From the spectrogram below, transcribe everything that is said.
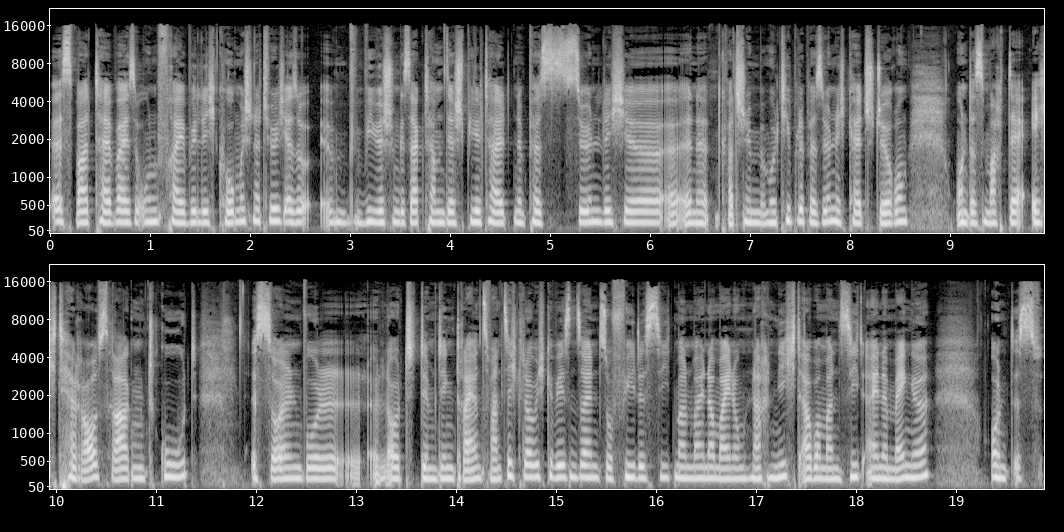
Es war teilweise unfreiwillig komisch natürlich. Also, ähm, wie wir schon gesagt haben, der spielt halt eine persönliche, äh, eine Quatsch, eine multiple Persönlichkeitsstörung und das macht er echt herausragend gut. Es sollen wohl äh, laut dem Ding 23, glaube ich, gewesen sein. So vieles sieht man meiner Meinung nach nicht, aber man sieht eine Menge. Und es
